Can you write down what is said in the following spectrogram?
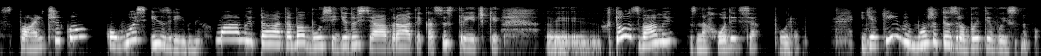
з пальчиком когось із рідних мами, тата, бабусі, дідуся, братика, сестрички. Е, хто з вами знаходиться поряд? Який ви можете зробити висновок?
